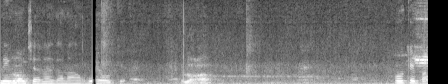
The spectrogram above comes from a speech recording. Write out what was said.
நீங்களும் சேனல் தானா? ஓகே ஓகே ஹலோ ஓகேப்பா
